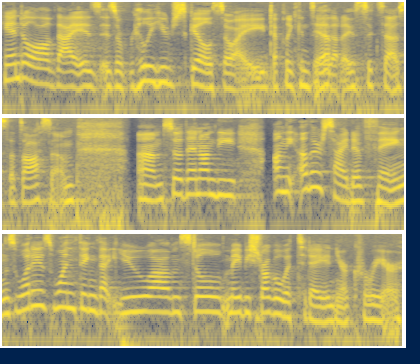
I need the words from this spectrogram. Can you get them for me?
handle all of that is, is a really huge skill. So I definitely consider yep. that a success. That's awesome. Um, so then on the on the other side of things, what is one thing that you um, still maybe struggle with today in your career?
